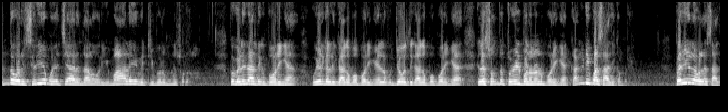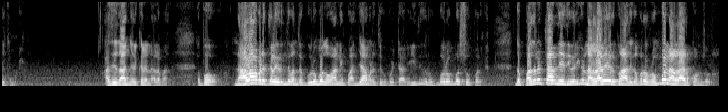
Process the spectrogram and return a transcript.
எந்த ஒரு சிறிய முயற்சியாக இருந்தாலும் ஒரு இமாலய வெற்றி பெறும்னு சொல்லலாம். இப்போ வெளிநாட்டுக்கு போகிறீங்க உயர்கல்விக்காக போக போகிறீங்க இல்லை உத்தியோகத்துக்காக போக போகிறீங்க இல்லை சொந்த தொழில் பண்ணணும்னு போகிறீங்க கண்டிப்பாக சாதிக்க முடியும். பெரிய லெவலில் சாதிக்க முடியும். அதுதான் இங்கே இருக்கிற நிலமை. இப்போது நாலாம் இடத்துல இருந்து வந்த குரு பகவான் இப்போ அஞ்சாம் இடத்துக்கு போயிட்டார். இது ரொம்ப ரொம்ப சூப்பருங்க இந்த பதினெட்டாம் தேதி வரைக்கும் நல்லாவே இருக்கும். அதுக்கப்புறம் ரொம்ப நல்லா இருக்கும்னு சொல்லலாம்.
